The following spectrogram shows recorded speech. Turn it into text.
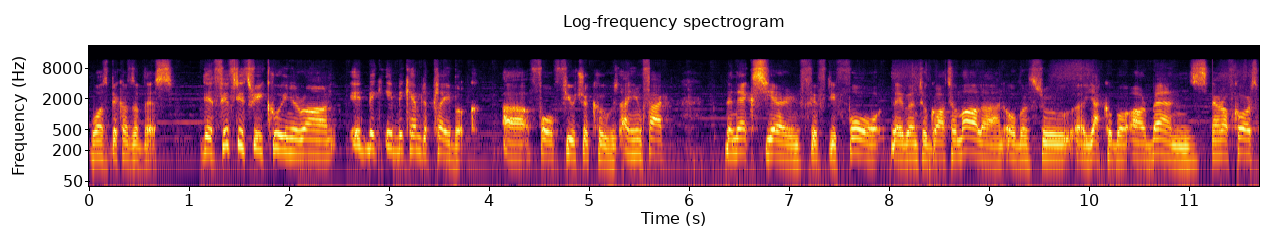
was because of this. The 53 coup in Iran, it, be it became the playbook uh, for future coups. And in fact, the next year in 54, they went to Guatemala and overthrew uh, Jacobo Arbenz. And of course,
